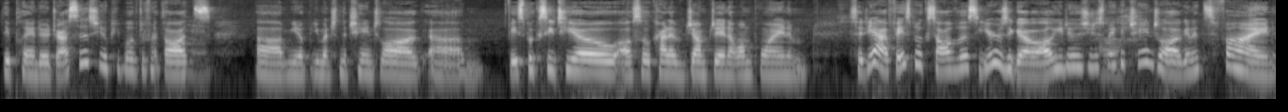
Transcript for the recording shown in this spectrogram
they plan to address this. You know, people have different thoughts. Um, you know, you mentioned the change log. Um, Facebook CTO also kind of jumped in at one point and said, "Yeah, Facebook solved this years ago. All you do is you just make a change log, and it's fine."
